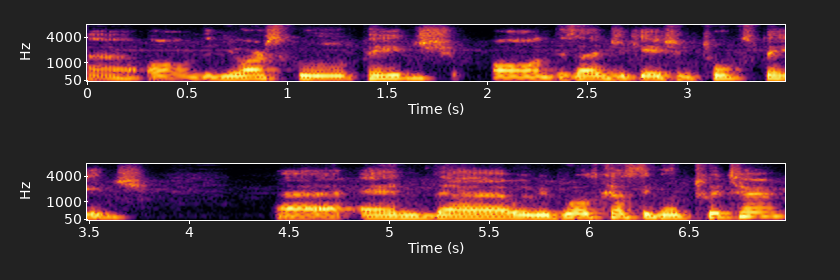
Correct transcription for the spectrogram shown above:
uh, on the New Art School page, on Design Education Talks page, uh, and uh, we'll be broadcasting on Twitter,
